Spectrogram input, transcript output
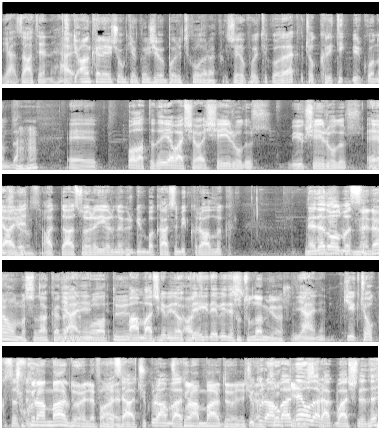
Ya zaten her Çünkü Ankara'ya çok yakın jeopolitik olarak. jeopolitik olarak çok kritik bir konumda. Ee, Polat'ta da yavaş yavaş şehir olur. Büyük şehir olur. Eyalet. Hatta sonra yarın öbür gün bakarsın bir krallık. Neden olmasın? Neden olmasın hakikaten? Yani Polatlı bambaşka bir noktaya gidebilir. Tutulamıyor. Yani ki çok kısa süre. Çukurambar da öyle Fahir. Mesela Çukurambar. Çukurambar da öyle. Çukurambar Çok ne olarak başladı?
